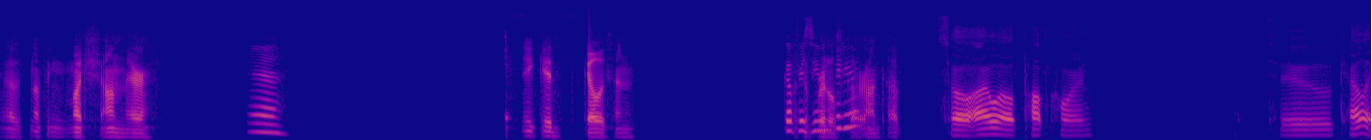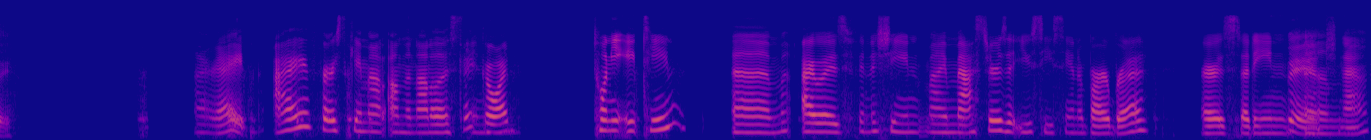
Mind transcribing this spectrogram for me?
Yeah, there's nothing much on there. Yeah. Naked skeleton. Go for with zoom brittle video? star on top. So I will popcorn to Kelly. All right. I first came out on the Nautilus Okay, in go ahead. 2018. Um, I was finishing my master's at UC Santa Barbara. Where I was studying Bridge um, nav.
